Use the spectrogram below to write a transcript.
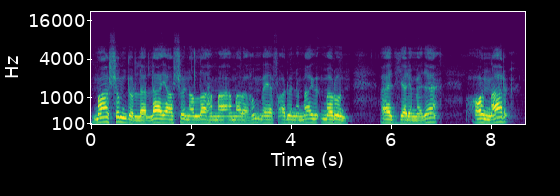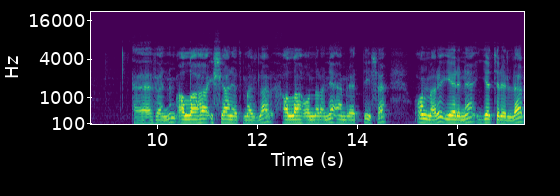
masumdurlar. La yasun Allah ma amarahum ve yef'alun ma yu'marun. Ayet-i kerimede onlar e, efendim Allah'a isyan etmezler. Allah onlara ne emrettiyse onları yerine getirirler.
